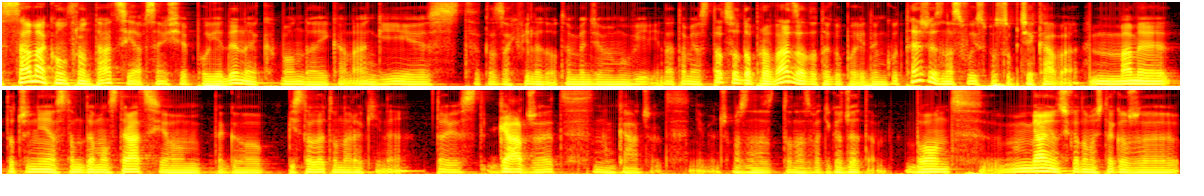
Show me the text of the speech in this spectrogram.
Sama konfrontacja, w sensie pojedynek Bonda i Kanangi jest, to za chwilę o tym będziemy mówili. Natomiast to, co doprowadza do tego pojedynku, też jest na swój sposób ciekawe. Mamy do czynienia z tą demonstracją tego pistoletu na rekinę. To jest gadżet, no gadżet, nie wiem czy można to nazwać gadżetem. Bond, mając świadomość tego, że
